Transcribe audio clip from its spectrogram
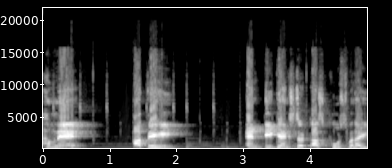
हमने आते ही एंटी गैंगस्टर टास्क फोर्स बनाई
